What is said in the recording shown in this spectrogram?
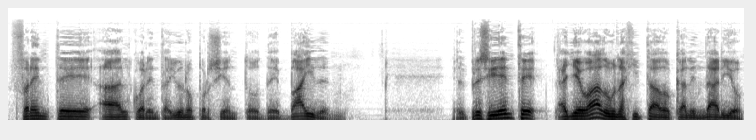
frente al 41% de Biden. El presidente ha llevado un agitado calendario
